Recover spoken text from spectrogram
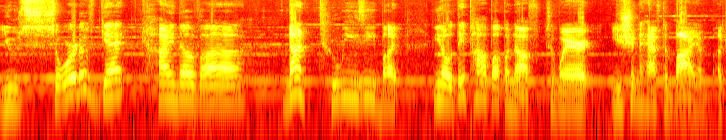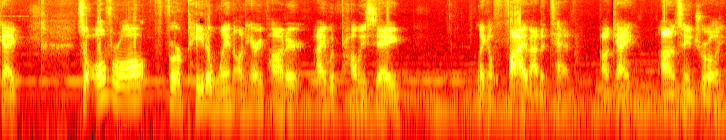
you sort of get kind of, uh, not too easy, but, you know, they pop up enough to where you shouldn't have to buy them, okay? So overall, for pay to win on Harry Potter, I would probably say like a 5 out of 10. Okay? Honestly and truly.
